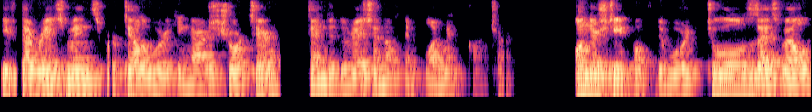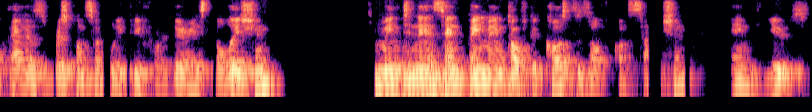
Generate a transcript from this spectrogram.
if the arrangements for teleworking are shorter than the duration of the employment contract. Ownership of the work tools as well as responsibility for their installation, maintenance and payment of the costs of consumption and use.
